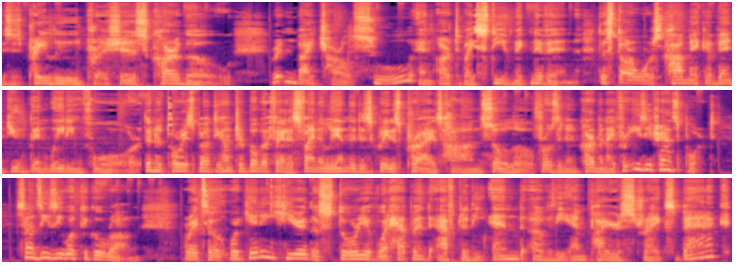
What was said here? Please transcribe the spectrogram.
This is Prelude Precious Cargo. Written by Charles Soule and art by Steve McNiven. The Star Wars comic event you've been waiting for. The notorious bounty hunter Boba Fett has finally ended his greatest prize, Han Solo, frozen in carbonite for easy transport. Sounds easy, what could go wrong? Alright, so we're getting here the story of what happened after the end of The Empire Strikes Back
